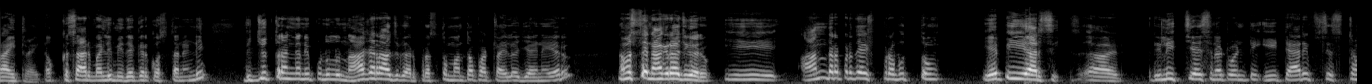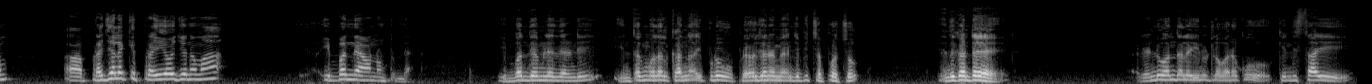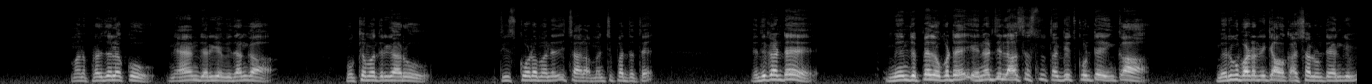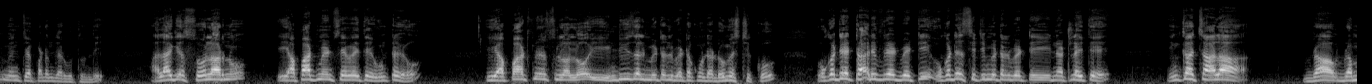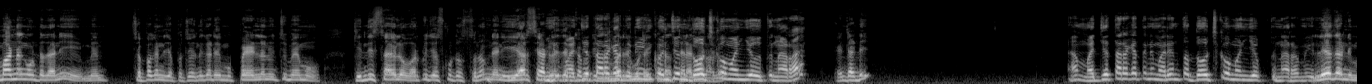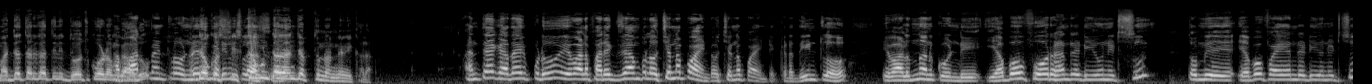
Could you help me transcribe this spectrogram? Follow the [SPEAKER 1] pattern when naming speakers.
[SPEAKER 1] Right right. ఒక్కసారి మళ్ళీ మీ దగ్గరకు వస్తానండి. విద్యుత్ రంగ నిపుణులు నాగరాజు గారు ప్రస్తుతం మనతో పాటు లైవ్లో జాయిన్ అయ్యారు. నమస్తే నాగరాజు గారు. ఈ ఆంధ్రప్రదేశ్ ప్రభుత్వం ఏపీఆర్సి రిలీజ్ చేసినటువంటి ఈ టారిఫ్ సిస్టమ్ ప్రజలకి ప్రయోజనమా? ఇబ్బంది ఏమైనా ఉంటుందా?
[SPEAKER 2] ఇబ్బంది ఏం లేదండి. ఇంతకు మొదలు కన్నా ఇప్పుడు ప్రయోజనమే అని చెప్పి చెప్పొచ్చు. ఎందుకంటే రెండు వందల యూనిట్ల వరకు కింది స్థాయి మన ప్రజలకు న్యాయం జరిగే విధంగా ముఖ్యమంత్రి గారు తీసుకోవడం అనేది చాలా మంచి పద్ధతే. ఎందుకంటే మేము చెప్పేది ఒకటే ఎనర్జీ లాసెస్ను తగ్గించుకుంటే ఇంకా మెరుగుపడడానికి అవకాశాలు ఉంటాయని చెప్పి మేము చెప్పడం జరుగుతుంది. అలాగే సోలార్ను ఈ అపార్ట్మెంట్స్ ఏవైతే ఉంటాయో ఈ అపార్ట్మెంట్స్లలో ఈ ఇండివిజువల్ మీటర్లు పెట్టకుండా డొమెస్టిక్ ఒకటే టారిఫ్ రేట్ పెట్టి ఒకటే సిటీ మీటర్ పెట్టినట్లయితే ఇంకా చాలా బ్రా బ్రహ్మాండంగా ఉంటుందని మేము చెప్పకనే చెప్పొచ్చు. ఎందుకంటే ముప్పై ఏళ్ళ నుంచి మేము కింది స్థాయిలో వర్క్ చేసుకుంటూ వస్తున్నాం. నేను ఈఆర్సీ అడ్వైజర్ తెలంగాణలో.
[SPEAKER 1] దోచుకోమని చెబుతున్నారా?
[SPEAKER 2] ఏంటండి?
[SPEAKER 1] ఆ, మధ్య తరగతిని మరింత దోచుకోమని చెప్తున్నారా మీరు?
[SPEAKER 2] లేదండి మధ్య తరగతిని దోచుకోవడం కాదు. ఒక సిస్టమ్. ఉంటుందని చెప్తున్నాను నేను ఇక్కడ.
[SPEAKER 1] అంతే కదా ఇప్పుడు ఇవాళ ఫర్ ఎగ్జాంపుల్ ఒక చిన్న పాయింట్ ఒక చిన్న పాయింట్ ఇక్కడ. దీంట్లో ఇవాళ ఉందనుకోండి అబోవ్ ఫోర్ హండ్రెడ్ యూనిట్స్ తొమ్మిది అబోవ్ ఫైవ్ హండ్రెడ్ యూనిట్స్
